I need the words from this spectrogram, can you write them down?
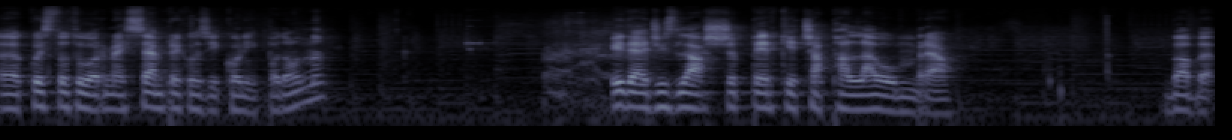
Uh, questo torna, è sempre così con Hippodon. Ed Aegislash perché c'ha palla ombra. Vabbè.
